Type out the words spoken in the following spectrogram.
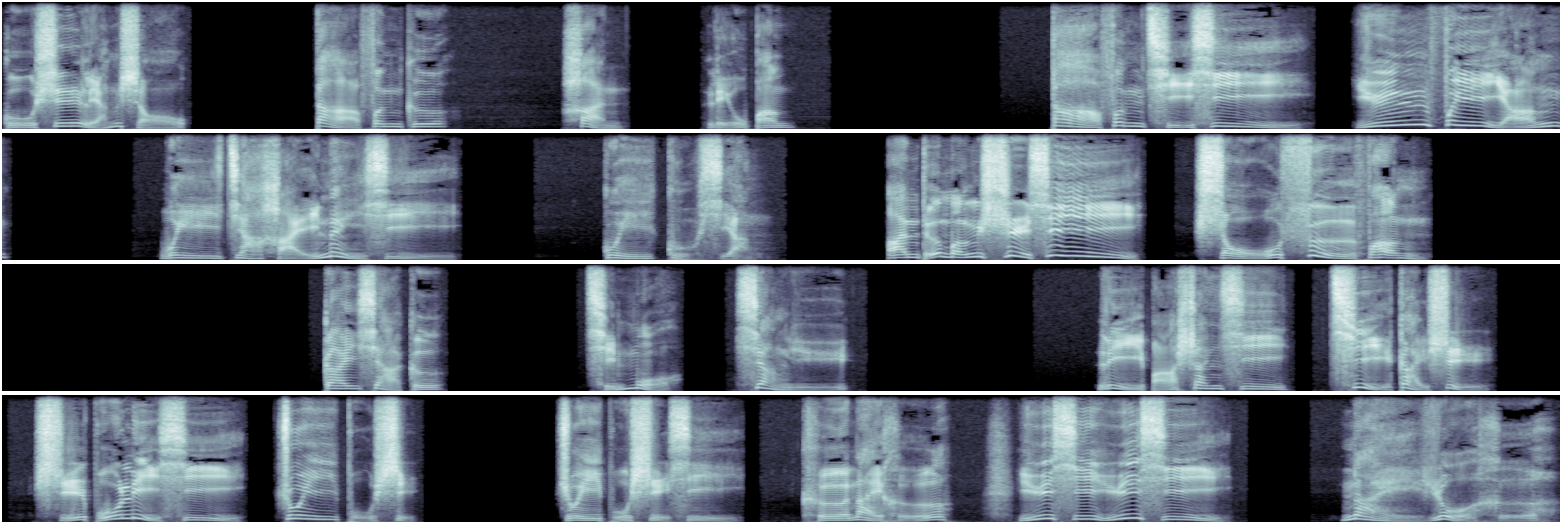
古诗两首《大风歌》汉·刘邦。大风起兮云飞扬，威加海内兮归故乡。安得猛士兮守四方。《垓下歌》秦末项羽。力拔山兮气盖世，时不利兮骓不逝。骓不逝兮可奈何？虞兮虞兮奈若何？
